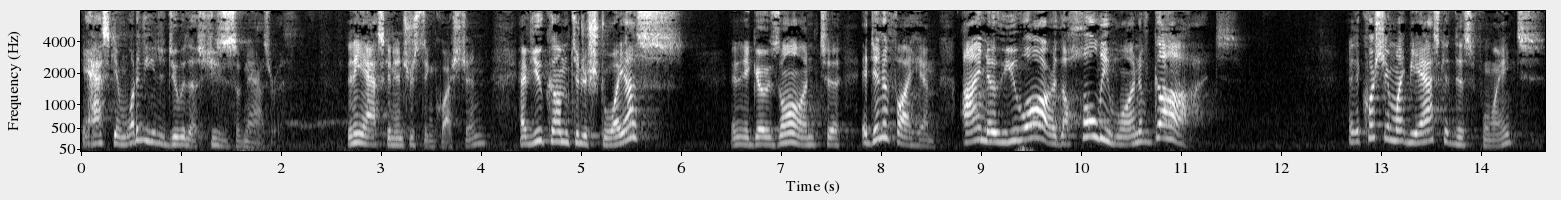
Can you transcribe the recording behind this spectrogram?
You ask him, What have you to do with us, Jesus of Nazareth? Then he asks an interesting question Have you come to destroy us? And he goes on to identify him. I know who you are, the Holy One of God. Now, the question might be asked at this point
